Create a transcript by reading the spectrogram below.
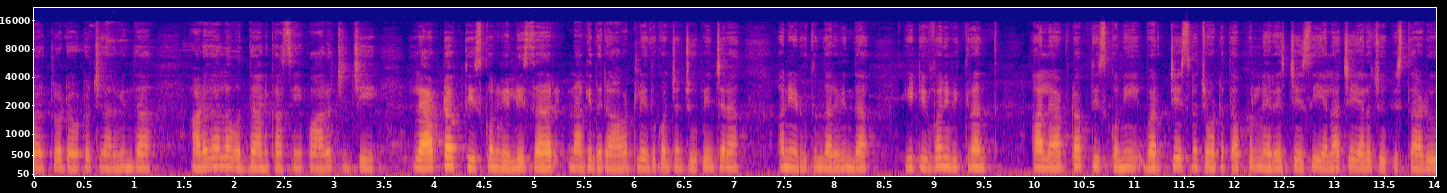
వర్క్లో డౌట్ వచ్చిన అరవింద. అడగాల వద్దా అని కాసేపు ఆలోచించి ల్యాప్టాప్ తీసుకొని వెళ్ళి సార్ నాకు ఇది రావట్లేదు కొంచెం చూపించరా అని అడుగుతుంది అరవింద. ఇటు ఇవ్వని విక్రాంత్ ఆ ల్యాప్టాప్ తీసుకొని వర్క్ చేసిన చోట తప్పులు నెరేజ్ చేసి ఎలా చేయాలో చూపిస్తాడు.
